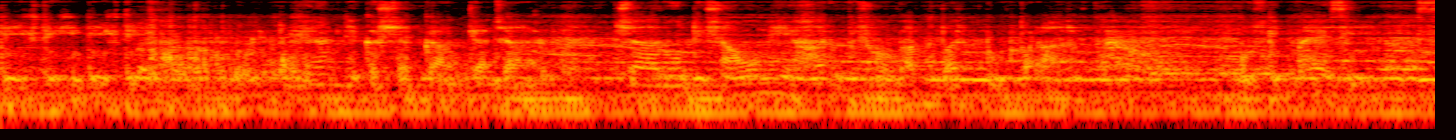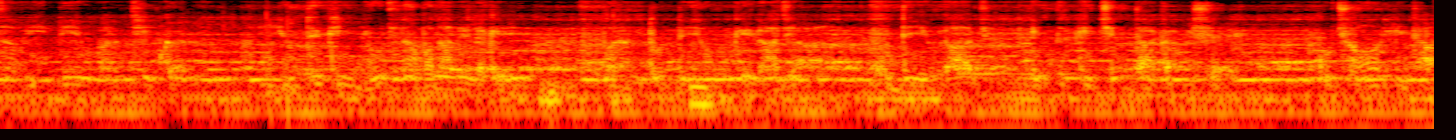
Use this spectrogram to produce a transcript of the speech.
देखते ही देखते हिरण्य कश्यप का अत्याचार चारों दिशाओं में हर विष्णु भक्त पर टूट पड़ा उसके भय से सभी देवगण छिपकर युद्ध की योजना बनाने लगे परंतु देवों के राजा देवराज इंद्र की चिंता का विषय कुछ और ही था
